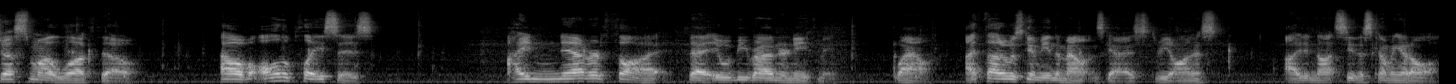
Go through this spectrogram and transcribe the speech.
Just my luck, though. Out of all the places, I never thought that it would be right underneath me. Wow. I thought it was going to be in the mountains, guys, to be honest. I did not see this coming at all.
